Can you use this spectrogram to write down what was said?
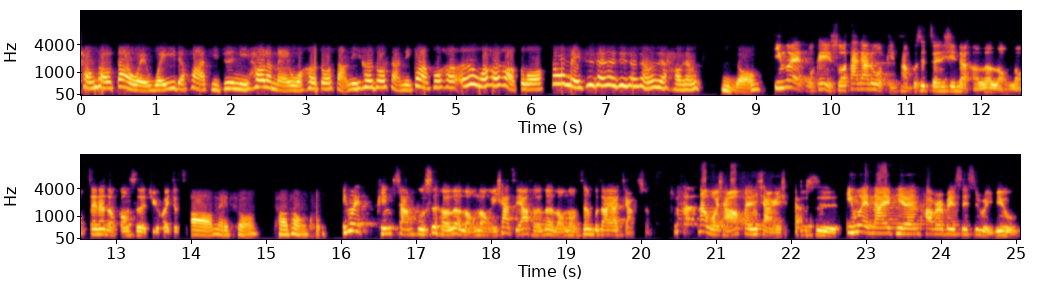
从头到尾唯一的话题就是你喝了没？我喝多少？你喝多少？你干嘛不喝？嗯，我喝好多。但我每次在那聚餐场都觉得好想死哦。因为我跟你说，大家如果平常不是真心的和乐融融，在那种公司的聚会就，哦，没错，超痛苦。因为平常不是和乐融融，一下子要和乐融融，真不知道要讲什么。那那我想要分享一下，就是因为那一篇 Harvard Business Review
